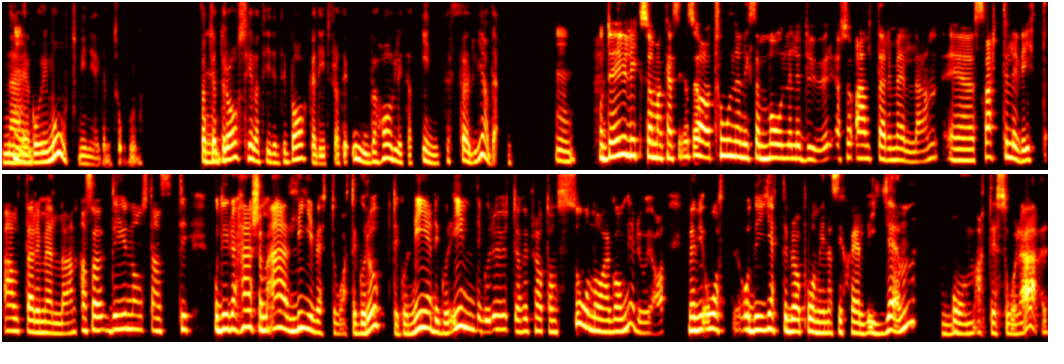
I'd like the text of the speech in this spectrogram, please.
när mm. jag går emot min egen ton. Så att jag mm. dras hela tiden tillbaka dit för att det är obehagligt att inte följa den. Och det är ju liksom, man kan säga, alltså, ja, tonen liksom moll eller dur, alltså allt däremellan. Eh, svart eller vitt, allt däremellan. Alltså det är ju någonstans, det, och det är det här som är livet då, att det går upp, det går ner, det går in, det går ut. Det har vi pratat om så många gånger du och jag. Men vi åt, och det är jättebra att påminna sig själv igen mm. om att det är så det är.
